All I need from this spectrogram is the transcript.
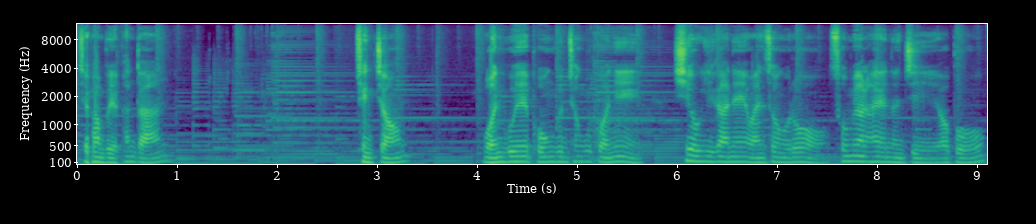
재판부의 판단. 쟁점. 원고의 보험금 청구권이 시효기간의 완성으로 소멸하였는지 여부.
